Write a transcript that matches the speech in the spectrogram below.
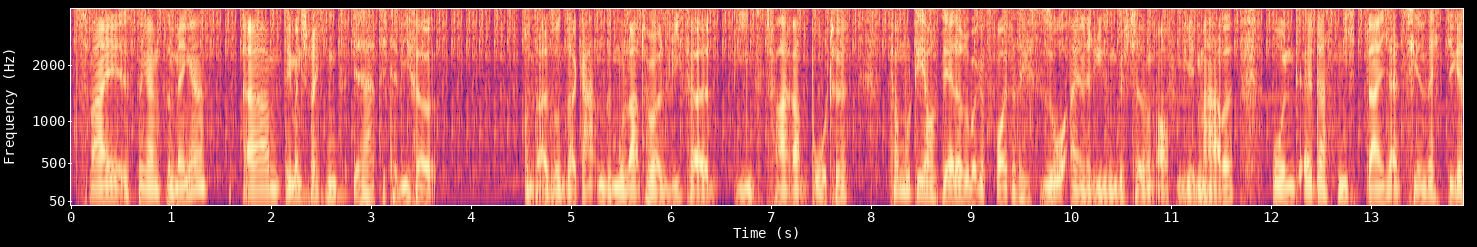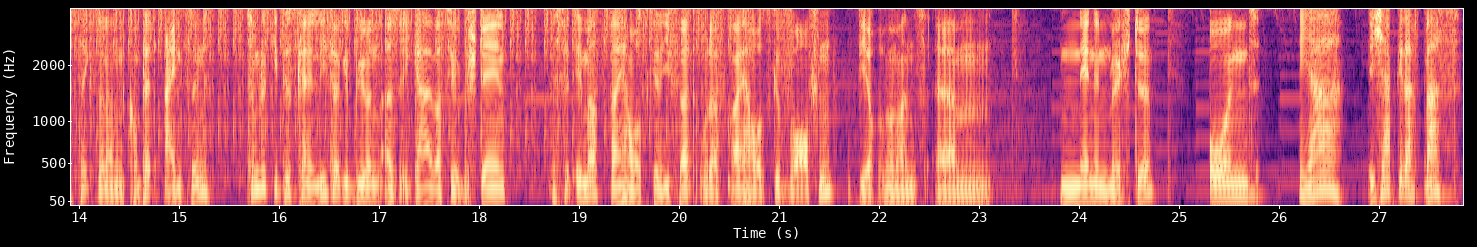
2 äh, ist eine ganze Menge. Ähm, dementsprechend hat sich der Liefer also unser Gartensimulator-Lieferdienstfahrerbote, vermutlich auch sehr darüber gefreut, dass ich so eine Riesenbestellung aufgegeben habe und äh, das nicht gleich als 64er-Stack, sondern komplett einzeln. Zum Glück gibt es keine Liefergebühren, also egal was wir bestellen, es wird immer frei Haus geliefert oder frei Haus geworfen, wie auch immer man es ähm, nennen möchte. Und ja, ich habe gedacht, was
